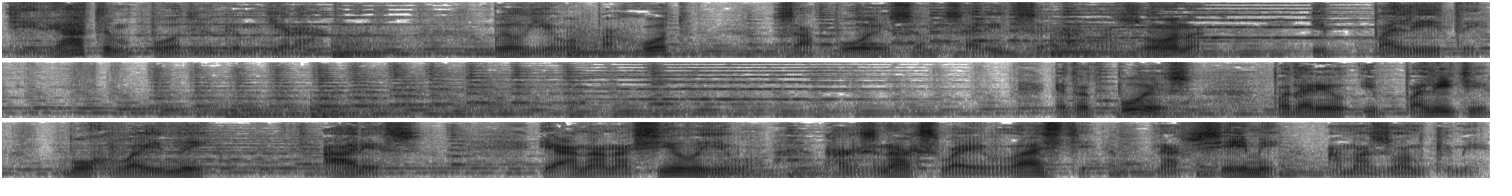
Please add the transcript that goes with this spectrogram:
Девятым подвигом Геракла был его поход за поясом царицы Амазона и Политы. Этот пояс подарил Ипполите бог войны Арес, и она носила его как знак своей власти над всеми амазонками.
